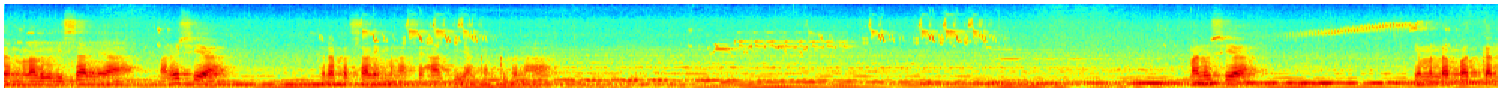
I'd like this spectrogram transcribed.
Dan melalui lisannya manusia terdapat saling menasehati akan kebenaran. Manusia yang mendapatkan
